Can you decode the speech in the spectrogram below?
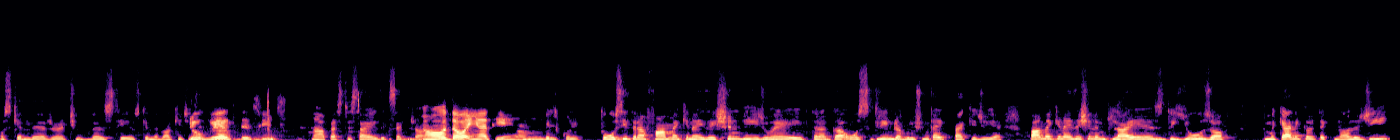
उसके अंदर ट्यूबवेल्स थे उसके अंदर बाकी चीज़ें थी। ट्यूबवेल से सीड्स हाँ पेस्टिसाइड्स एक्सेट्रा वो दवाइयाँ थी हाँ। हम्म, बिल्कुल। तो उसी तरह फार्म मैकेनाइजेशन भी जो है एक तरह का उस ग्रीन रेवोल्यूशन का एक पैकेज ही है। Farm mechanization implies the use of mechanical technology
